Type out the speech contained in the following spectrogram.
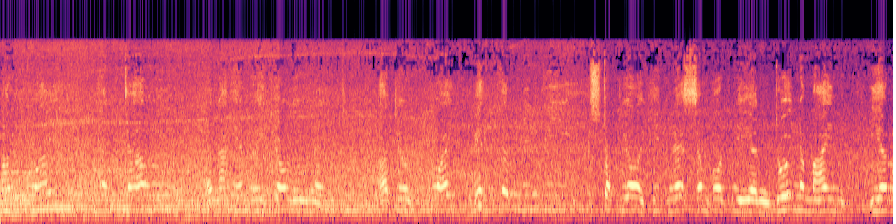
Mae'r gwaith yn dal yn angenreidiol i'w wneud. A dyw'r gwaith byth yn mynd i stopio hyd nes yn bod ni yn dwy'n y maen i'r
